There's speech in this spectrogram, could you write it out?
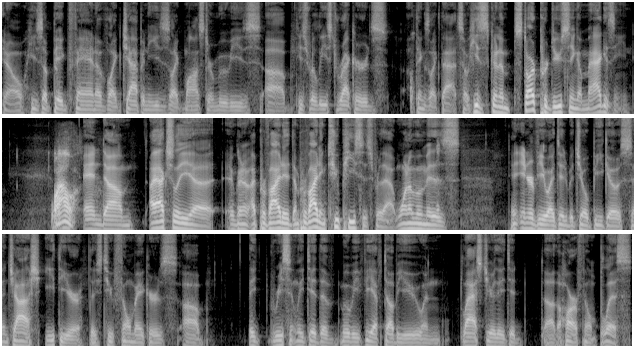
You know, he's a big fan of like Japanese like monster movies. Uh, he's released records, things like that. So he's gonna start producing a magazine. Wow! And um, I actually uh, am gonna. I provided. I'm providing two pieces for that. One of them is an interview I did with Joe Begos and Josh Ethier. These two filmmakers. Uh, they recently did the movie VFW, and last year they did uh, the horror film Bliss.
